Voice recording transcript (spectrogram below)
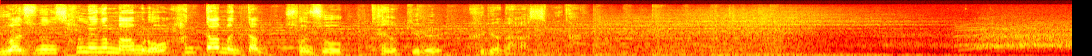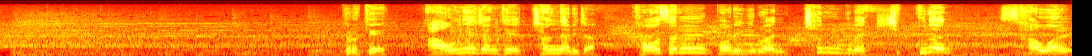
유관수는 설레는 마음으로 한 땀 한 땀 손수 태극기를 그려 나갔습니다. 그렇게 아오네 장태 장날이자 거사를 벌이기로 한 1919년 4월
